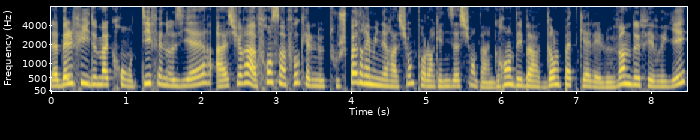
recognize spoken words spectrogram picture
la belle-fille de Macron, Tiffaine Ozière, a assuré à France Info qu'elle ne touche pas de rémunération pour l'organisation d'un grand débat dans le Pas-de-Calais le 22 février.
